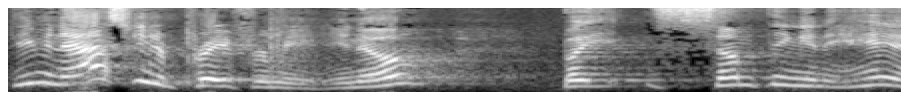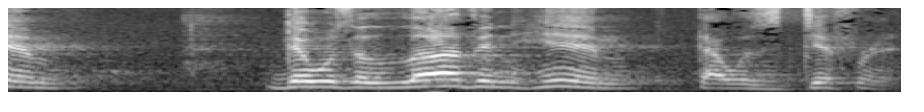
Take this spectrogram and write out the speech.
even ask you to pray for me, you know? But something in him, there was a love in him that was different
